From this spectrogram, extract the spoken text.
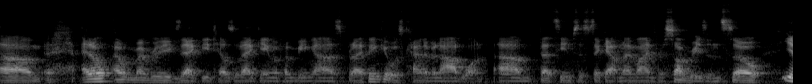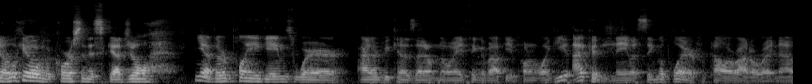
Um, I don't I don't remember the exact details of that game, if I'm being honest, but I think it was kind of an odd one. Um, that seems to stick out in my mind for some reason. So, you know, looking over the course of the schedule, yeah, they're playing games where either because I don't know anything about the opponent, like you, I couldn't name a single player for Colorado right now.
